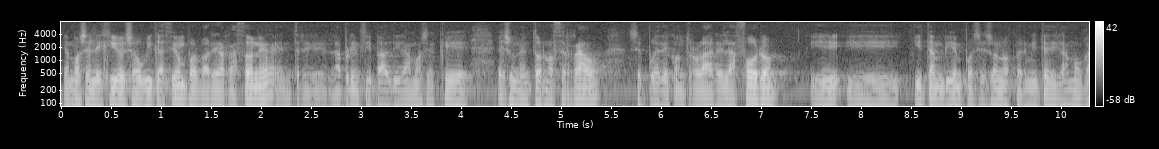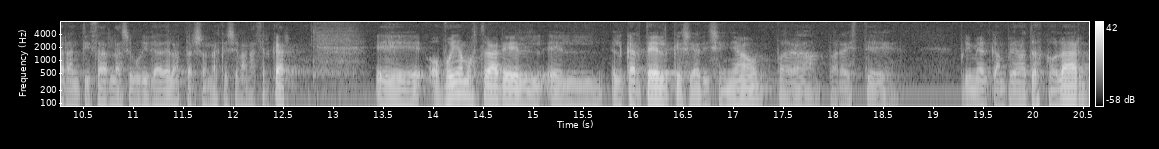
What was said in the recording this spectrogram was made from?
Hemos elegido esa ubicación por varias razones, entre la principal, digamos, es que es un entorno cerrado, se puede controlar el aforo y, también, pues eso nos permite, digamos, garantizar la seguridad de las personas que se van a acercar. Eh, os voy a mostrar el, cartel que se ha diseñado para, para este primer campeonato escolar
